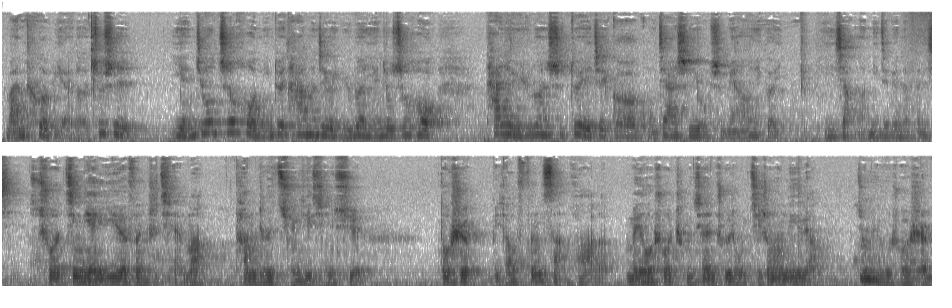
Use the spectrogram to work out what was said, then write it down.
蛮特别的。就是研究之后，您对他们这个舆论研究之后，他的舆论是对这个股价是有什么样的一个影响呢？您这边的分析？说今年一月份之前嘛，他们这个群体情绪都是比较分散化的，没有说呈现出一种集中的力量。就比如说是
